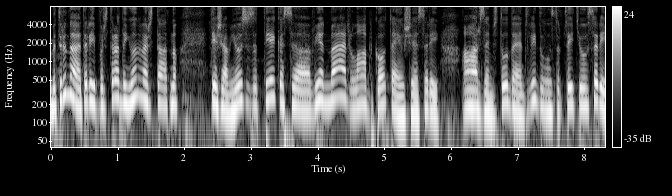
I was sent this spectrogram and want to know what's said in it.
Bet runājot arī par Stradiņu universitāti, nu, tiešām jūs esat tie, kas vienmēr labi kotējušies arī ārzemju studentu vidū, un starp citu jūs arī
